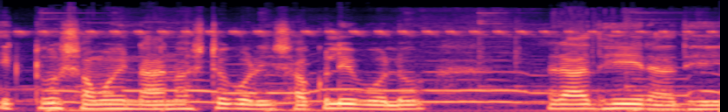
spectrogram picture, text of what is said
একটু সময় না নষ্ট করে সকলে বলো, রাধে রাধে।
